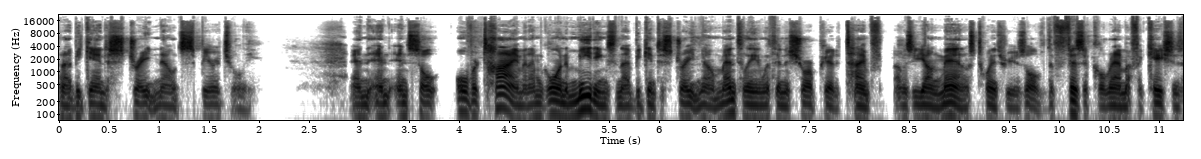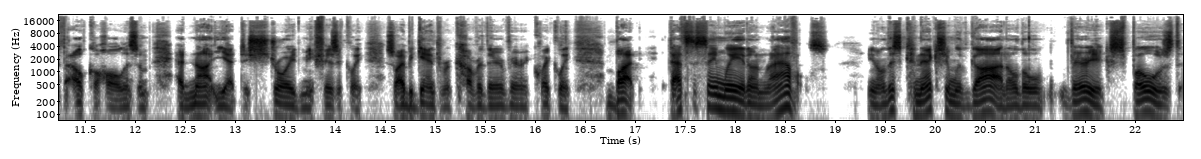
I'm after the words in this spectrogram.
And I began to straighten out spiritually and and and so over time and i'm going to meetings and i begin to straighten out mentally and within a short period of time i was a young man i was 23 years old the physical ramifications of alcoholism had not yet destroyed me physically so i began to recover there very quickly but that's the same way it unravels you know this connection with god although very exposed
